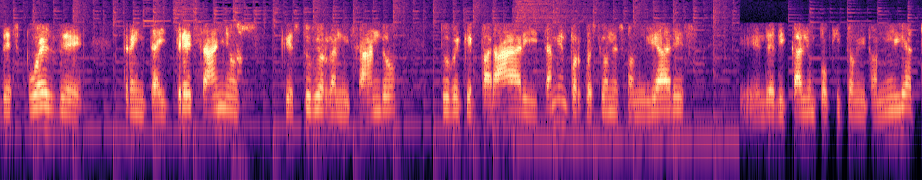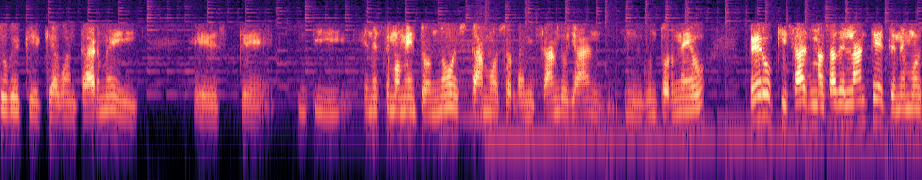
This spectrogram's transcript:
después de 33 años que estuve organizando, tuve que parar y también por cuestiones familiares, eh, dedicarle un poquito a mi familia, tuve que, aguantarme y este y en este momento no estamos organizando ya ningún torneo, pero quizás más adelante tenemos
